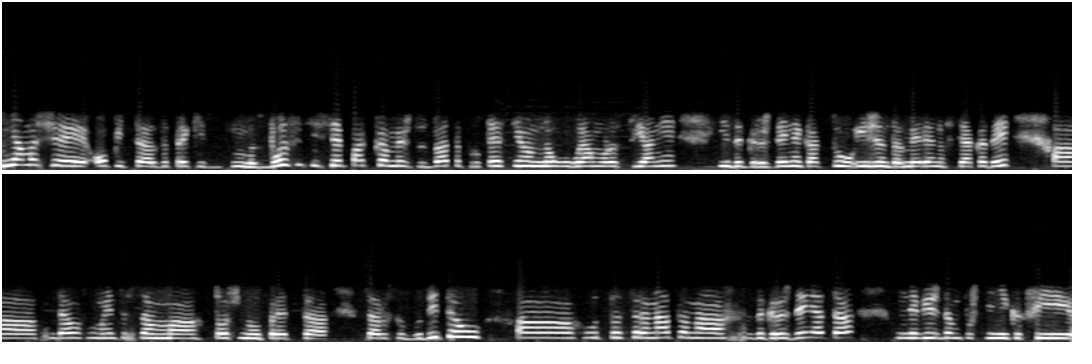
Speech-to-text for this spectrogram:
Нямаше опита за преки сблъсъци, все пак между двата протеста има много голямо разстояние и заграждение, както и жандармерия навсякъде. А, да, в момента съм а, точно пред а, Цар Освободител. А, от страната на загражденията не виждам почти никакви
